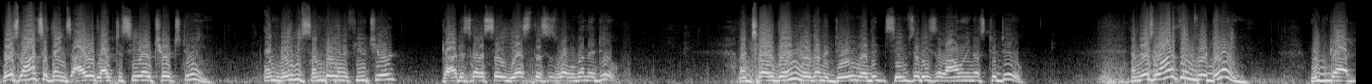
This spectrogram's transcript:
There's lots of things I would like to see our church doing. And maybe someday in the future, God is going to say, yes, this is what we're going to do. Until then, we're going to do what it seems that He's allowing us to do. And there's a lot of things we're doing. We've got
